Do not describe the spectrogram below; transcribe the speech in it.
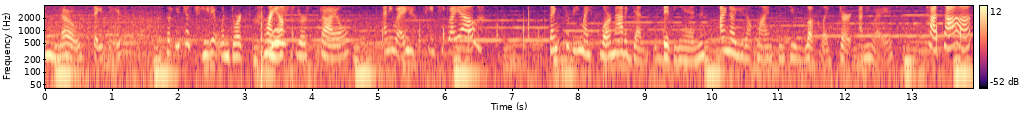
I know, Stacy. Don't you just hate it when dorks cramp your style? Anyway, TTYL. Thanks for being my floor mat again, Vivian. I know you don't mind since you look like dirt anyways. Ta-ta!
